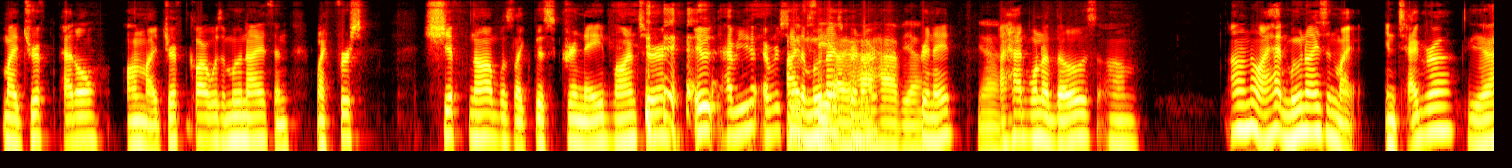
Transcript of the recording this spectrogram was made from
my drift pedal on my drift car was a Mooneyes, and my first shift knob was like this grenade launcher. it, have you ever seen I've the Moon seen- Ice I, grenade? I have, yeah. grenade? Yeah. I had one of those. Um, I don't know. I had Mooneyes in my Integra yeah.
